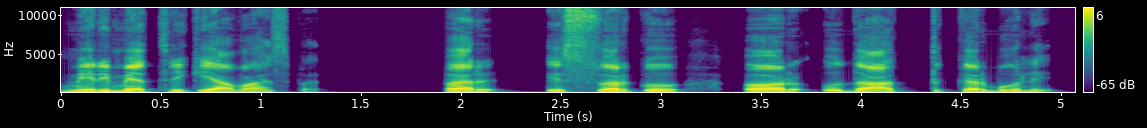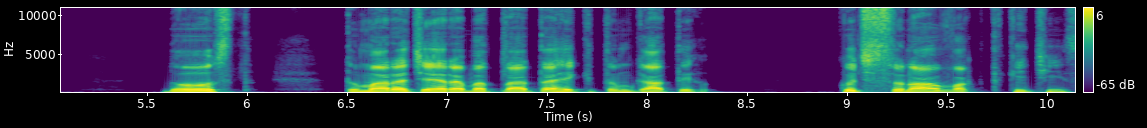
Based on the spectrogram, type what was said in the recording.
मेरी मैत्री की आवाज़ पर। पर इस स्वर को और उदात्त कर बोले, दोस्त, तुम्हारा चेहरा बतलाता है कि तुम गाते हो। कुछ सुनाओ वक्त की चीज़।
